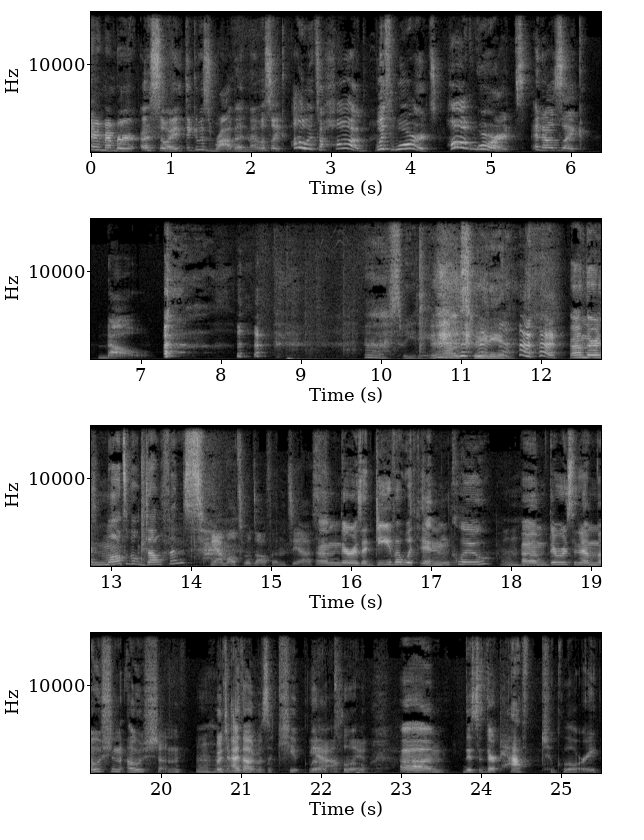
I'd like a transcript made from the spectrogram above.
I remember, uh, so I think it was Robin that was like, "Oh, it's a hog with warts, hog warts," and I was like, "No." oh sweetie oh sweetie um there was multiple dolphins yeah, multiple dolphins. Yes. Um, there was a diva within clue. Um, there was an emotion ocean, which I thought was a cute little Yeah, clue. cute. Um, this is their path to glory.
